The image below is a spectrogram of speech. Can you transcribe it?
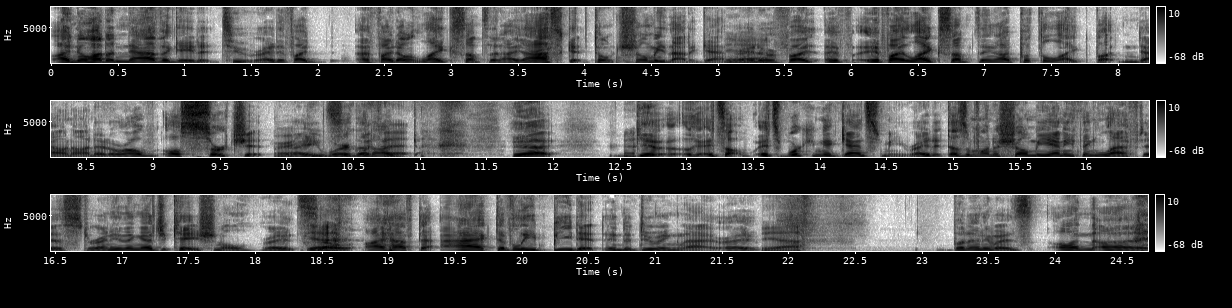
I know how to navigate it too, right? If I if I don't like something, I ask it, don't show me that again, right? Or if I if if I like something, I put the like button down on it, or I'll I'll search it, Right. right? You work with I, it. Yeah. Give it's it's working against me, right? It doesn't want to show me anything leftist or anything educational, right? Yeah. So I have to actively beat it into doing that, right? Yeah. But anyways, on uh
